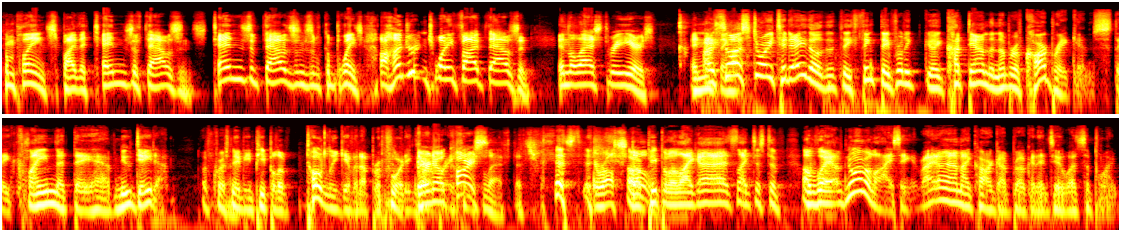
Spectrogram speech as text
complaints by the tens of thousands, tens of thousands of complaints, 125,000 in the last three years. And I saw a story today, though, that they think they've really uh, cut down the number of car break ins. They claim that they have new data. Of course, maybe people have totally given up reporting. there are no cars left. That's they're all or stolen. people are like, uh, it's like just a, a way of normalizing it, right? Ah, my car got broken into. What's the point?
